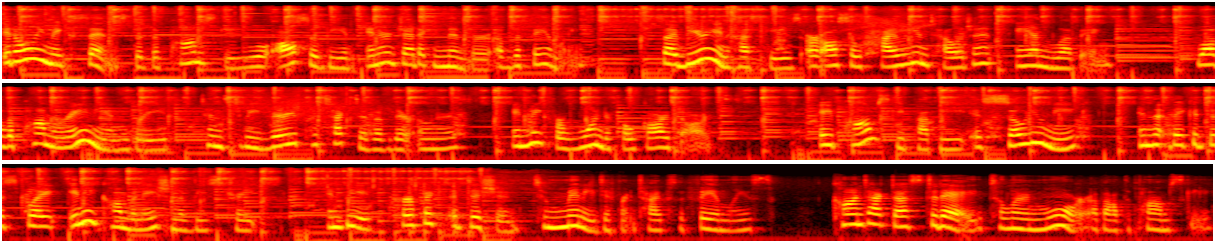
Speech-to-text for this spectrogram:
it only makes sense that the Pomsky will also be an energetic member of the family. Siberian Huskies are also highly intelligent and loving, while the Pomeranian breed tends to be very protective of their owners and make for wonderful guard dogs. A Pomsky puppy is so unique in that they could display any combination of these traits and be a perfect addition to many different types of families. Contact us today to learn more about the Pomsky.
